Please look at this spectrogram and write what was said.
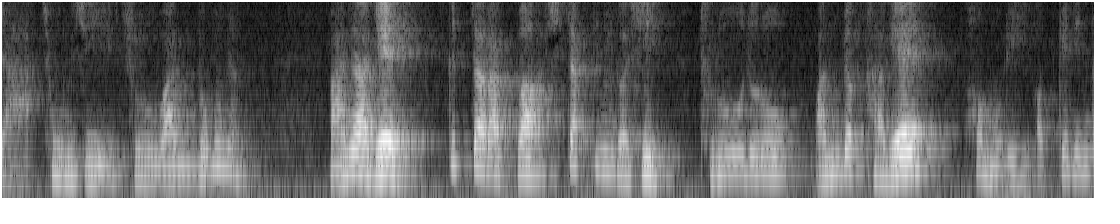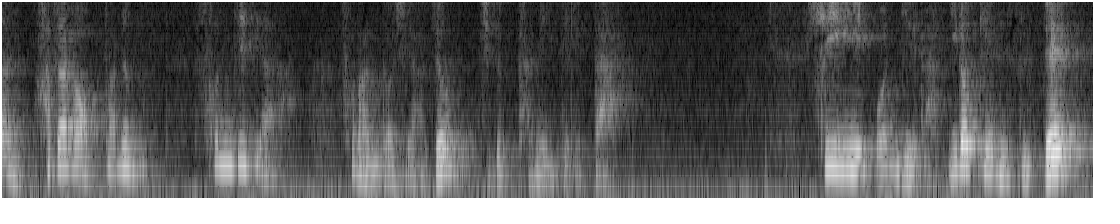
약 총시 주완 누구면 만약에 끝자락과 시작된 것이 두루두루 완벽하게 허물이 없게 된다면 하자가 없다면 선지지하라 선한 것이 아주 지극함이 되겠다. 시이 원길이다. 이렇게 됐을 때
